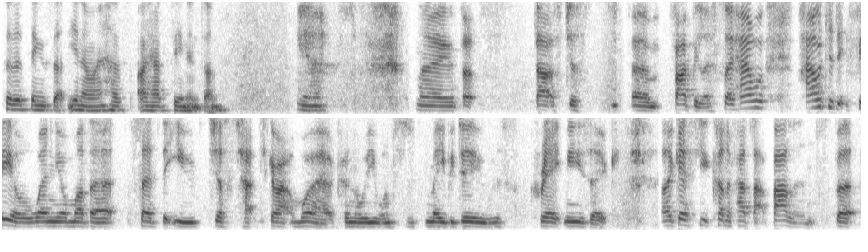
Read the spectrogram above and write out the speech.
for the things that, you know, I have, I have seen and done. Yes. No, that's that's just um, fabulous. So how how did it feel when your mother said that you just had to go out and work and all you wanted to maybe do was create music? I guess you kind of had that balance, but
